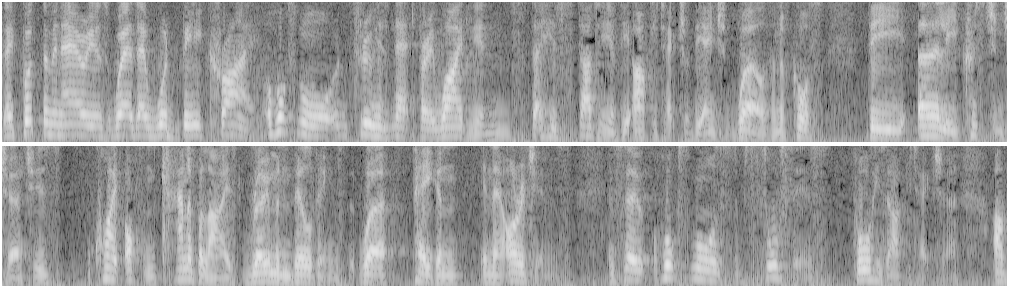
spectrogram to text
They put them in areas where there would be crime. Hawksmoor threw his net very widely in st his study of the architecture of the ancient world, and of course the early Christian churches quite often cannibalized Roman buildings that were pagan in their origins. And so Hawksmoor's sort of sources for his architecture are,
